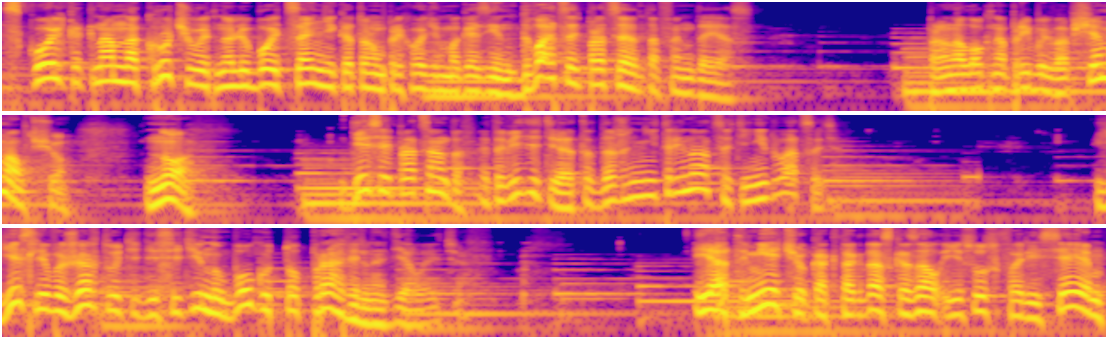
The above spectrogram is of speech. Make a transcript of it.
сколько к нам накручивает на любой ценник, к которому приходим в магазин. 20% НДС. Про налог на прибыль вообще молчу. Но 10%, это видите, это даже не 13 и не 20. Если вы жертвуете десятину Богу, то правильно делаете – и отмечу, как тогда сказал Иисус фарисеям,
